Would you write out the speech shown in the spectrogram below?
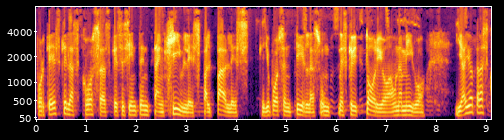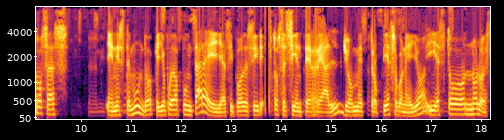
por qué es que las cosas que se sienten tangibles, palpables, que yo puedo sentirlas, un escritorio, a un amigo, y hay otras cosas en este mundo que yo puedo apuntar a ellas y puedo decir, esto se siente real, yo me tropiezo con ello y esto no lo es.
